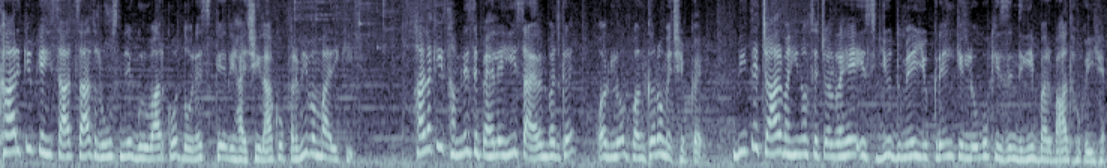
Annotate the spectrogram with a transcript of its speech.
खारकिव के ही साथ साथ रूस ने गुरुवार को दोनेस के रिहायशी इलाकों पर भी बमबारी की। हालाँकि इस हमले से पहले ही सायरन बज गए और लोग बंकरों में छिप गए। बीते चार महीनों से चल रहे इस युद्ध में यूक्रेन के लोगों की ज़िंदगी बर्बाद हो गई है।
